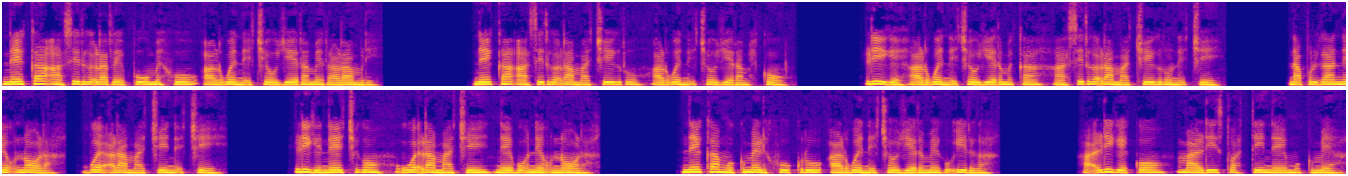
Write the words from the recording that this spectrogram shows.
Neka asirga repume hu alwe neche raramli. Neka asir gara machigru alwen eche oyera meko. Lige alwen eche oyera meka asir neche. Napurga neo nora, bue ara machi neche. Lige nechigo, ue ara machi nebo neo nora. Neka mukmel hukru alwen eche oyera irga. Ha lige ko malisto atine mukmea.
